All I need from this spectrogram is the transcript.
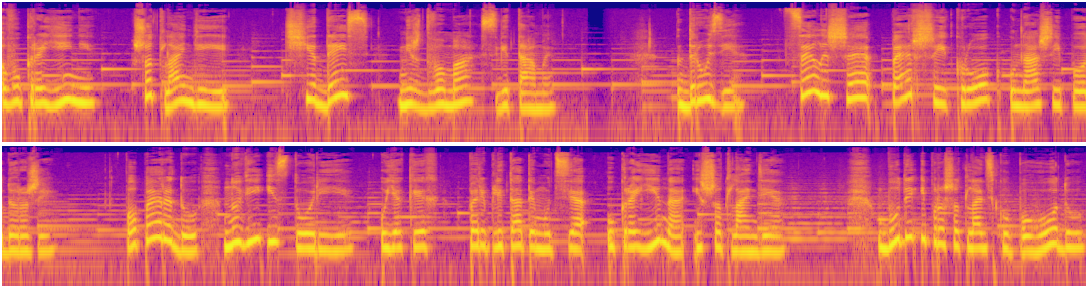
в Україні, Шотландії чи десь між двома світами. Друзі, це лише перший крок у нашій подорожі. Попереду нові історії, у яких переплітатимуться Україна і Шотландія. Буде і про шотландську погоду,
